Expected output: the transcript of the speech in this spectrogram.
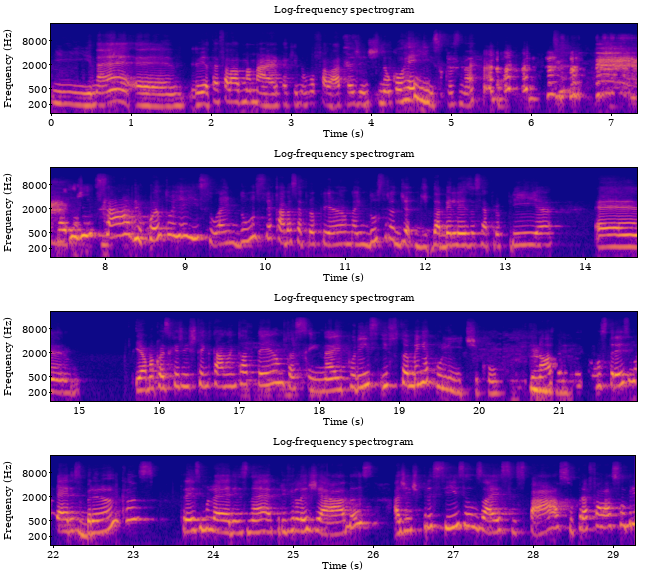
e né, é, eu ia até falar uma marca que não vou falar para a gente não correr riscos, né? Mas a gente sabe o quanto é isso, a indústria acaba se apropriando, a indústria de, de, da beleza se apropria, é, e é uma coisa que a gente tem que estar muito atento, assim, né? E por isso, isso também é político. E nós uhum. somos três mulheres brancas três mulheres né, privilegiadas, a gente precisa usar esse espaço para falar sobre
